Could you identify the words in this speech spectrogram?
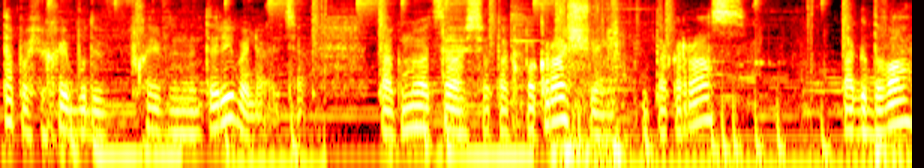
Та пофіг, хай буде, хай в інвентарі валяється. Так, ми оце ось отак покращуємо. Так, раз. Так, два.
